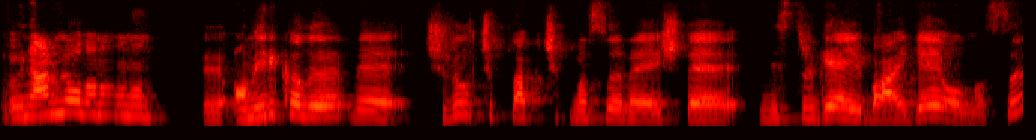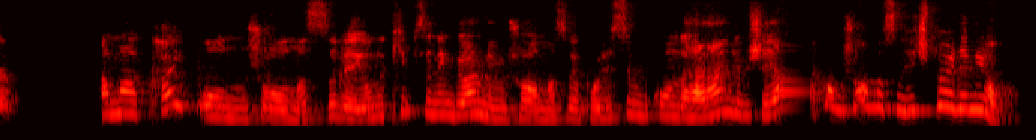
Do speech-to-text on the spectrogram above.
önemli olan onun e, Amerikalı ve çırılçıplak çıkması ve işte Mr. Gay, Bay Gay olması ama kayıp olmuş olması ve onu kimsenin görmemiş olması ve polisin bu konuda herhangi bir şey yapmamış olmasının hiçbir önemi yok.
